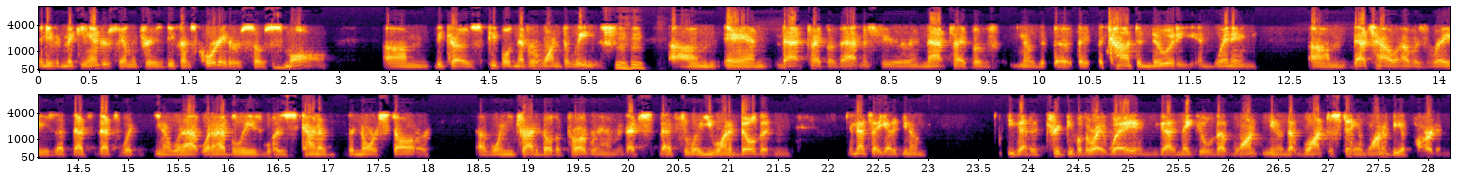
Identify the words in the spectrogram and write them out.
and even Mickey Andrews' family tree as defense coordinator is so small um, because people never wanted to leave. Um, and that type of atmosphere and that type of, you know, the, the, the continuity in winning, um, that's how I was raised. That, that's, that's what, you know, what I, what I believe was kind of the North Star of when you try to build a program. That's, that's the way you want to build it. And, and that's how you got to, you know, you got to treat people the right way and you got to make people that want, you know, that want to stay and want to be a part. And,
